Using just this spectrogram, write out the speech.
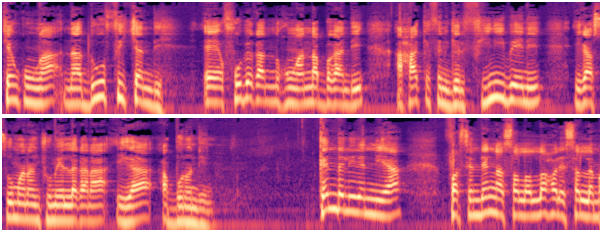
kenkunga na du ficcandi e fube gan ho ganna bagandi a hake fen gel fini beni iga sumanan cumel lagana iga abbunondin ken dalilen niya farsendenga sallallahu alaihi wasallam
